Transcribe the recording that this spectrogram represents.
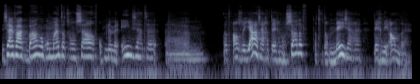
We zijn vaak bang op het moment dat we onszelf op nummer 1 zetten. Ehm, dat als we ja zeggen tegen onszelf, dat we dan nee zeggen tegen die ander.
